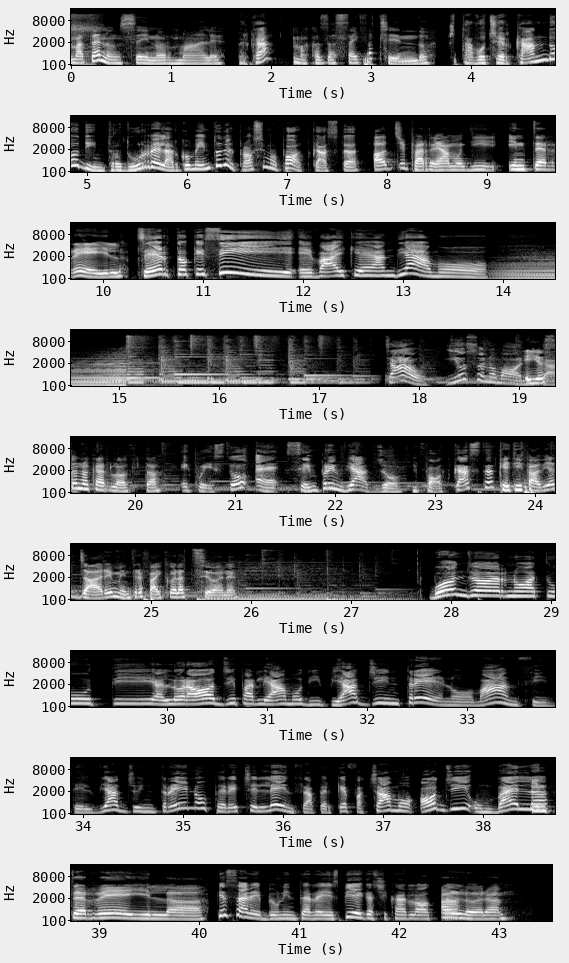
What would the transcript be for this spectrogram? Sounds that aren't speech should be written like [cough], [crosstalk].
Ma te non sei normale. Perché? Ma cosa stai facendo? Stavo cercando di introdurre l'argomento del prossimo podcast. Oggi parliamo di Interrail. Certo che sì! E vai che andiamo! Ciao, io sono Monica. E io sono Carlotta, E questo è Sempre in Viaggio, il podcast. che ti fa viaggiare mentre fai colazione. Buongiorno a tutti! Allora, oggi parliamo di viaggi in treno, ma anzi del viaggio in treno per eccellenza, perché facciamo oggi un bel... Interrail. che sarebbe un interrail? Spiegaci Carlotta. Allora,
